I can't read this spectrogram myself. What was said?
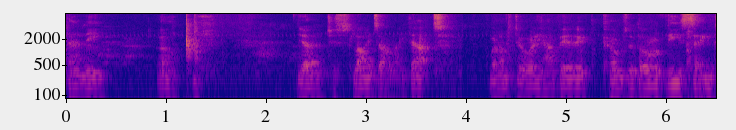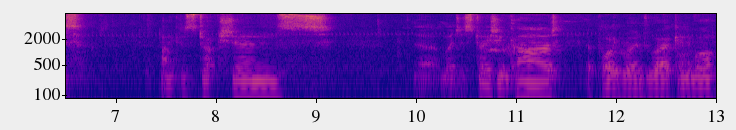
Dandy. Oh. Yeah, it just slides out like that. But I'm still really happy that it comes with all of these things. Like instructions, uh, registration card, it probably won't work anymore.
